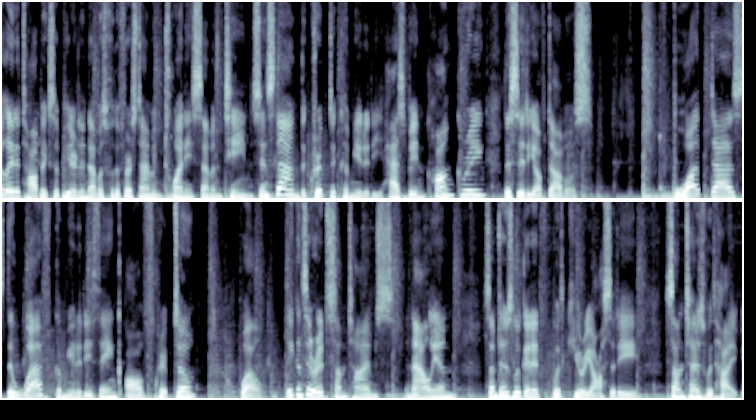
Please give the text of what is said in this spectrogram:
related topics appeared in Davos for the first time in 2017. Since then, the crypto community has been conquering the city of Davos. What does the WEF community think of crypto? Well, they consider it sometimes an alien, sometimes look at it with curiosity, sometimes with hype.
